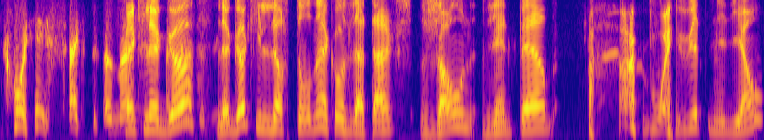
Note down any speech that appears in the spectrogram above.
oui, exactement. Eh. Fait que le gars, dis- le gars qui l'a retourné à cause de la taxe jaune vient de perdre 1,8 million.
